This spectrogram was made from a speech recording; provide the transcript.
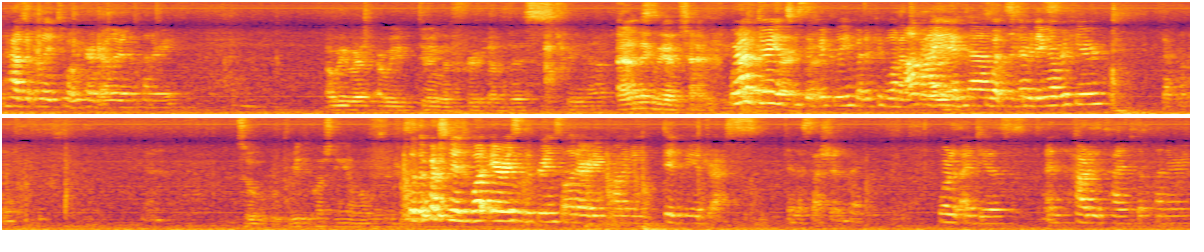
and how does it relate to what we heard earlier in the plenary? Are we re- are we doing the fruit of this tree now? I don't think we have time to do We're not that. doing it Alright, specifically, but if people want to I'll tie write it in down what's for the fruiting notes. over here, definitely. So read the question again, what was it? So the question is, what areas of the green solidarity economy did we address in this session? What are the ideas, and how does it tie into the plenary?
